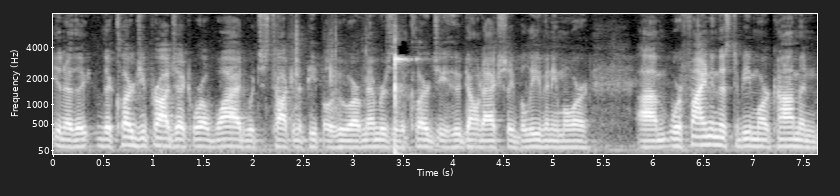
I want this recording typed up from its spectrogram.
you know, the, the Clergy Project Worldwide, which is talking to people who are members of the clergy who don't actually believe anymore. Um, we're finding this to be more common.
